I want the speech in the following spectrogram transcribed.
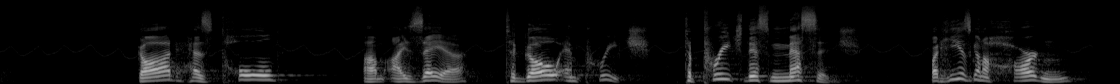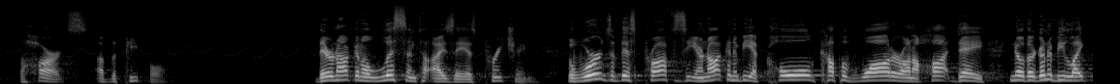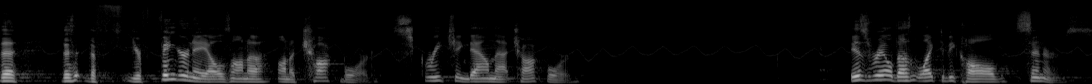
God has told um, Isaiah to go and preach, to preach this message. But he is going to harden the hearts of the people. They're not going to listen to Isaiah's preaching. The words of this prophecy are not going to be a cold cup of water on a hot day. No, they're going to be like the, the, the, your fingernails on a, on a chalkboard, screeching down that chalkboard. Israel doesn't like to be called sinners,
